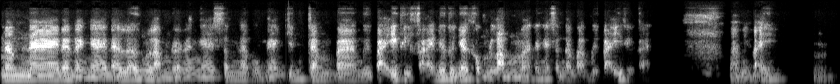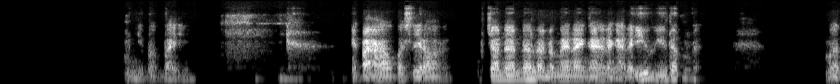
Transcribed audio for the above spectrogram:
năm nay đó là ngài đã lớn lắm rồi là ngài sinh năm 1937 thì phải nếu tôi nhớ không lầm á, thì ngài sinh năm 37 thì phải. 37 ừ. mình như 37 ngày ba ao có gì đó. Cho nên đó là năm nay ngài là ngài đã yếu dữ lắm rồi. Mà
